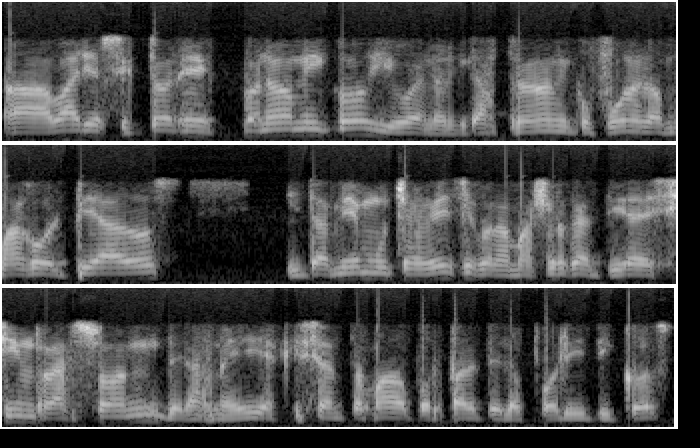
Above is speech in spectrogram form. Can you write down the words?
a varios sectores económicos y bueno, el gastronómico fue uno de los más golpeados y también muchas veces con la mayor cantidad de sin razón de las medidas que se han tomado por parte de los políticos,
